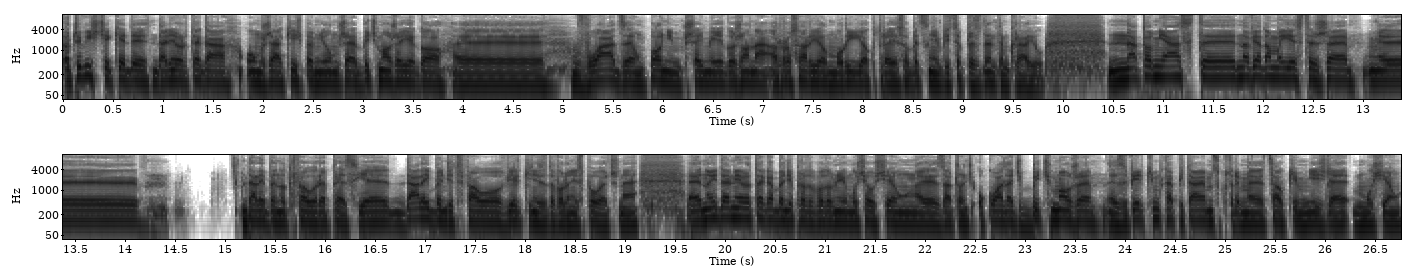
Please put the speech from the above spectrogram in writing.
Oczywiście, kiedy Daniel Ortega umrze, jakiś pewnie umrze, być może jego władzę po nim przejmie jego żona Rosario Murillo, która jest obecnie wiceprezydentem prezydentem kraju. Natomiast y, no wiadomo jest, że yy, Dalej będą trwały represje, dalej będzie trwało wielkie niezadowolenie społeczne. E, no i Daniel Ortega będzie prawdopodobnie musiał się e, zacząć układać, być może z wielkim kapitałem, z którym całkiem nieźle mu się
